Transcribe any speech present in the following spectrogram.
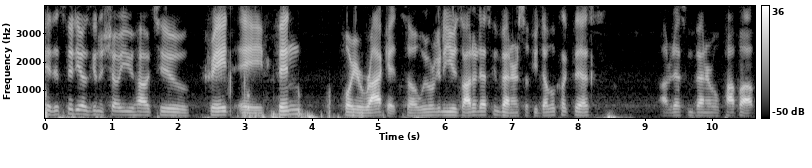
Okay, this video is going to show you how to create a fin for your rocket. So we were going to use Autodesk Inventor, so if you double click this, Autodesk Inventor will pop up.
